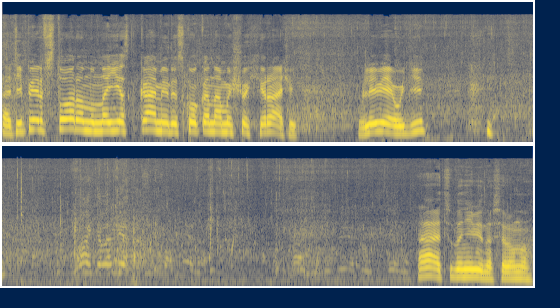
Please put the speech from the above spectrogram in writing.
А теперь в сторону наезд камеры, сколько нам еще херачить. Влевее уйди. Два километра. А, отсюда не видно все равно.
